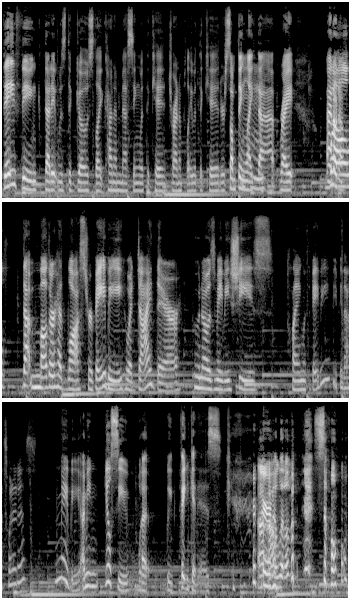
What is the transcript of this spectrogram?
They think that it was the ghost, like kind of messing with the kid, trying to play with the kid, or something mm-hmm. like that, right? I well, that mother had lost her baby who had died there. Who knows? Maybe she's playing with the baby. Maybe that's what it is. Maybe. I mean, you'll see what we think it is a little bit. So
